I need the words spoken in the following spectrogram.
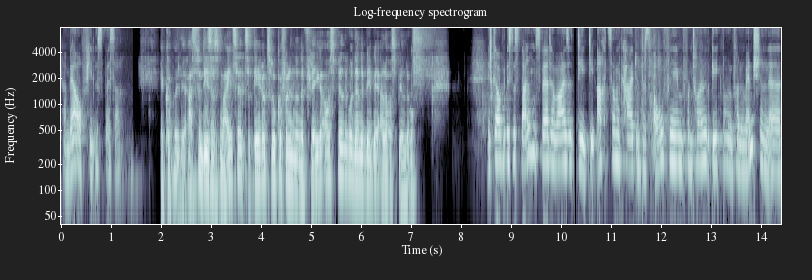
dann wäre auch vieles besser. Hast du dieses Mindset eher zurückgefunden in eine Pflegeausbildung oder eine BBL-Ausbildung? Ich glaube, es ist dankenswerterweise die, die Achtsamkeit und das Aufnehmen von tollen Begegnungen von Menschen, äh,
